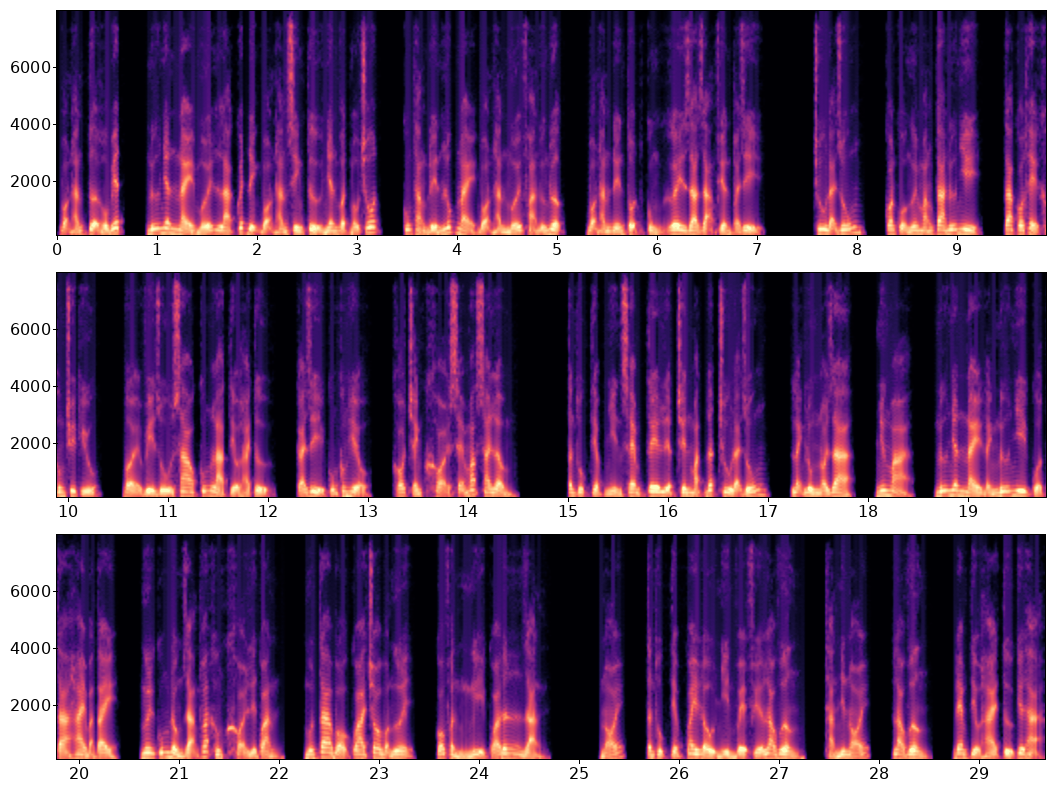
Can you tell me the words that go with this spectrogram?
bọn hắn tựa hồ biết, nữ nhân này mới là quyết định bọn hắn sinh tử nhân vật mấu chốt, cũng thẳng đến lúc này bọn hắn mới phản ứng được, bọn hắn đến tột cùng gây ra dạng phiền phái gì. Chu đại dũng, con của ngươi mắng ta nữ nhi ta có thể không truy cứu, bởi vì dù sao cũng là tiểu hải tử, cái gì cũng không hiểu, khó tránh khỏi sẽ mắc sai lầm. Tần thục tiệp nhìn xem tê liệt trên mặt đất chu đại dũng, lạnh lùng nói ra, nhưng mà, nữ nhân này đánh nữ nhi của ta hai bàn tay, ngươi cũng đồng dạng thoát không khỏi liên quan, muốn ta bỏ qua cho bọn ngươi, có phần nghĩ quá đơn giản. Nói, tần thục tiệp quay đầu nhìn về phía lao vương, thản nhiên nói, lao vương, đem tiểu hài tử kia thả,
